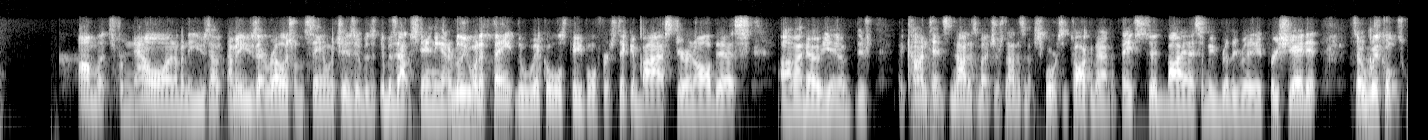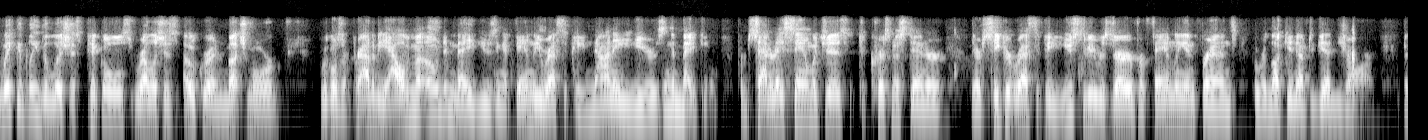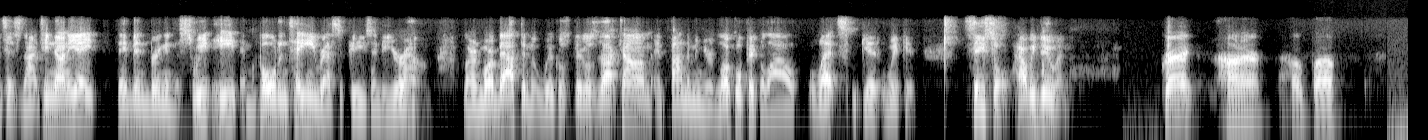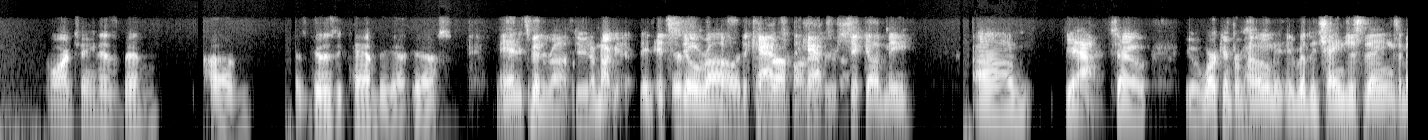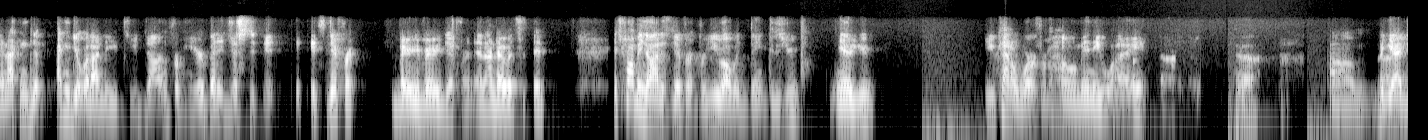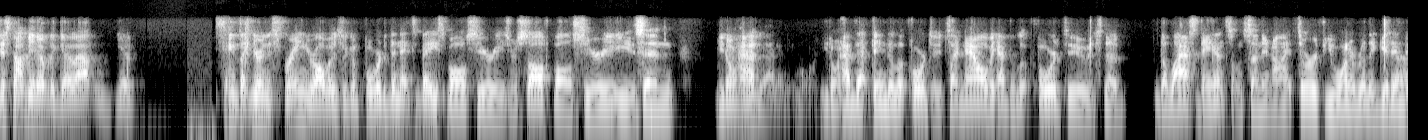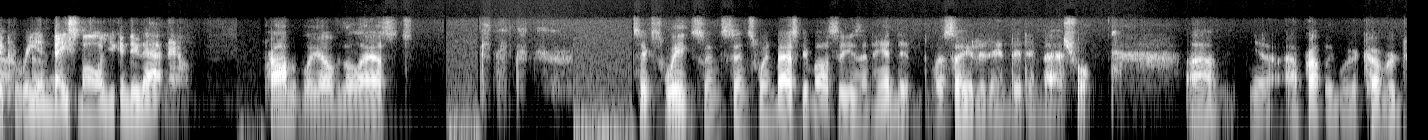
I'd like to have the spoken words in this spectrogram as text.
omelets from now on. I'm going to use I'm going to use that relish on sandwiches. It was it was outstanding. And I really want to thank the Wickles people for sticking by us during all this. Um, I know you know there's the content's not as much. There's not as much sports to talk about, but they've stood by us, and we really really appreciate it. So Wickles, wickedly delicious pickles, relishes, okra, and much more. Wickles are proud to be Alabama owned and made using a family recipe 90 years in the making. From Saturday sandwiches to Christmas dinner, their secret recipe used to be reserved for family and friends who were lucky enough to get a jar. But since 1998, they've been bringing the sweet heat and bold and tangy recipes into your home. Learn more about them at wicklespickles.com and find them in your local pickle aisle. Let's get wicked. Cecil, how we doing? Great, Hunter. I hope uh, quarantine has been um, as good as it can be. I guess. Man, it's been rough, dude. I'm not. It, it's, it's, still rough. No, it's the cats, rough the cats are sick of me. Um, yeah. So you know, working from home, it, it, really changes things. I mean, I can get I can get what I need to done from here, but it just it, it, it's different, very very different. And I know it's it it's probably not as different for you, I would think, because you you know you you kind of work from home anyway. Yeah. Um, but yeah, just not being able to go out and you know, it seems like during the spring you're always looking forward to the next baseball series or softball series, and you don't have that anymore. You don't have that thing to look forward to. It's like now all we have to look forward to is the the Last Dance on Sunday nights, or if you want to really get into Korean baseball, you can do that now. Probably over the last six weeks since since when basketball season ended. Let's say it had ended in Nashville. Um, you know, I probably would have covered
